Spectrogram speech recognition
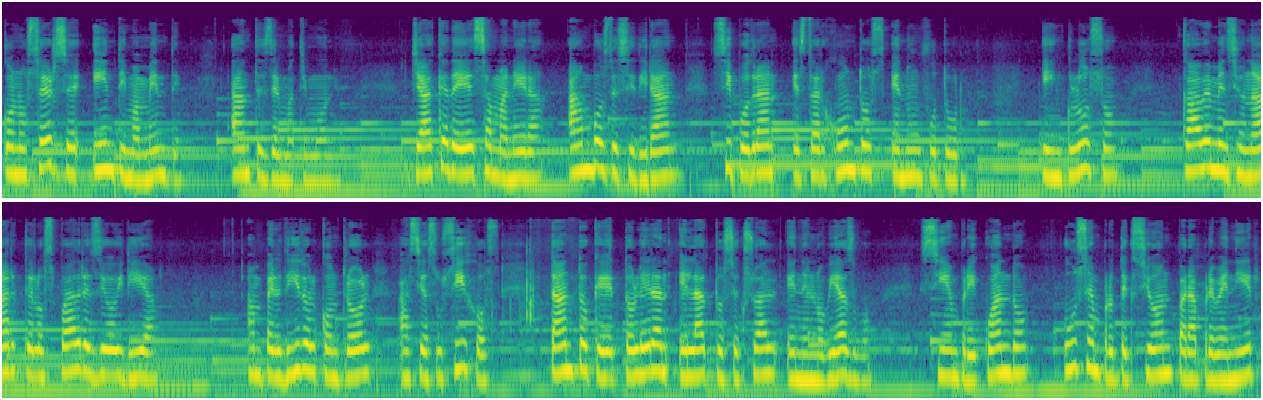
conocerse íntimamente antes del matrimonio, ya que de esa manera ambos decidirán si podrán estar juntos en un futuro. Incluso, cabe mencionar que los padres de hoy día han perdido el control hacia sus hijos, tanto que toleran el acto sexual en el noviazgo, siempre y cuando usen protección para prevenir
